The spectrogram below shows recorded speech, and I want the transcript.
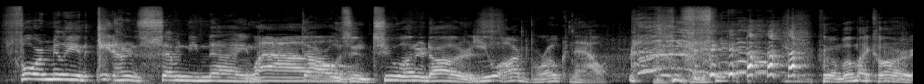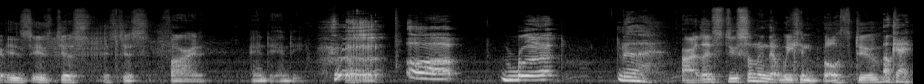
Four million eight hundred seventy-nine Wow. thousand two hundred dollars. You are broke now. but my car is is just is just fine and dandy. Uh, All right, let's do something that we can both do. Okay.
